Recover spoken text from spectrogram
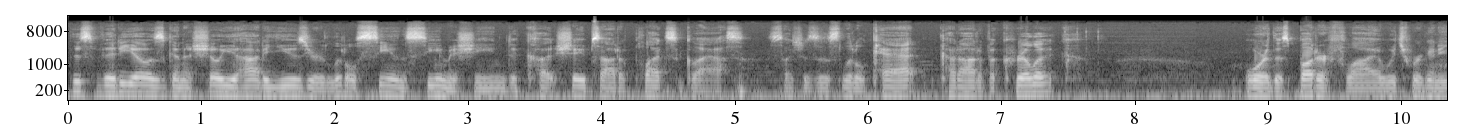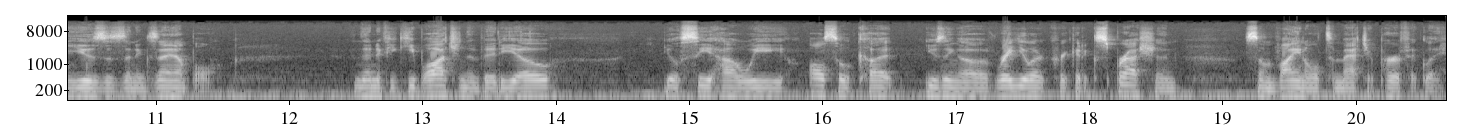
This video is going to show you how to use your little CNC machine to cut shapes out of plexiglass, such as this little cat cut out of acrylic, or this butterfly, which we're going to use as an example. And then if you keep watching the video, you'll see how we also cut, using a regular Cricut expression, some vinyl to match it perfectly.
